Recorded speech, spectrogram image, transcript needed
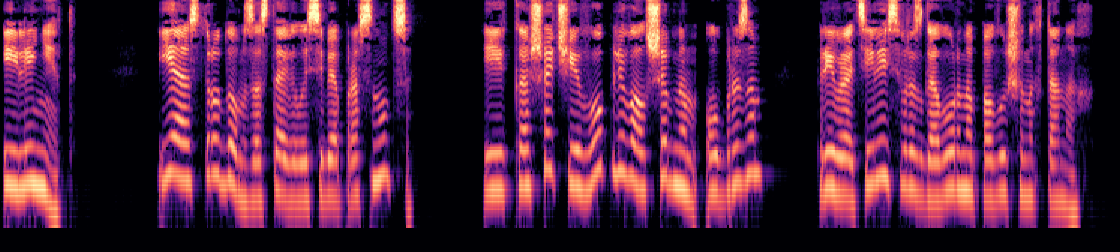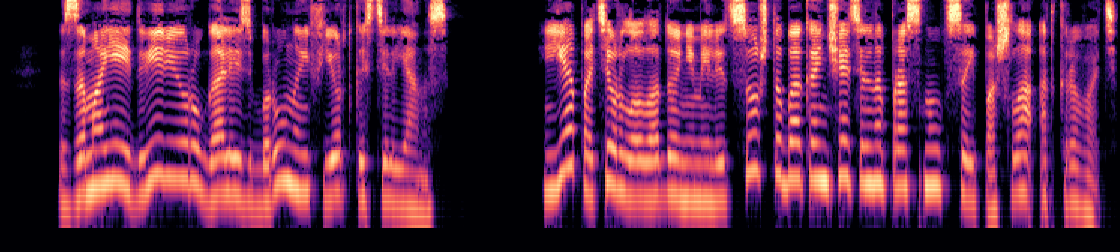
Или нет? Я с трудом заставила себя проснуться, и кошачьи вопли волшебным образом превратились в разговор на повышенных тонах. За моей дверью ругались Бруно и Фьорд Кастельянос. Я потерла ладонями лицо, чтобы окончательно проснуться, и пошла открывать.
